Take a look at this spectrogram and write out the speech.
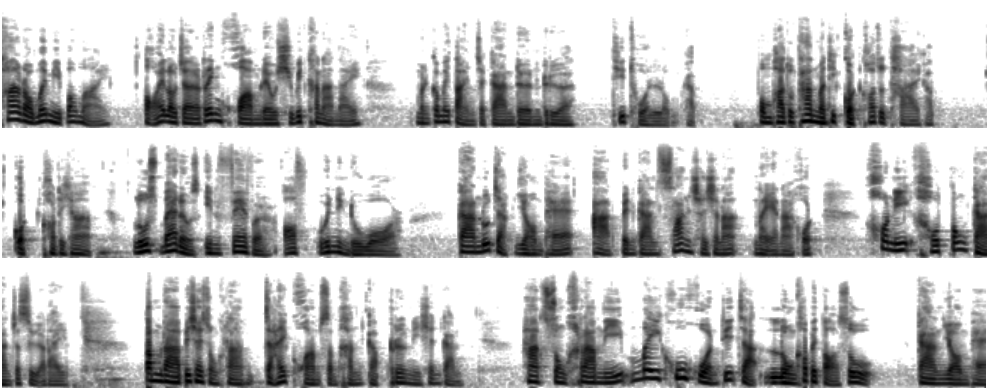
ถ้าเราไม่มีเป้าหมาย ต่อให้เราจะเร่งความเร็วชีวิตขนาดไหน มันก็ไม่ต่างจากการเดินเรือที่ทวนลมครับ ผมพาทุกท่านมาที่กฎข้อสุดท้ายครับ กฎข้อที่5 lose battles in favor of winning the war การรู้จักยอมแพ้อาจเป็นการสร้างชัยชนะในอนาคต ข้อนี้เขาต้องการจะสื่ออะไรตำราพิชัยสงครามจะให้ความสำคัญกับเรื่องนี้เช่นกัน หากสงครามนี้ไม่คู่ควรที่จะลงเข้าไปต่อสู้ การยอมแพ้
